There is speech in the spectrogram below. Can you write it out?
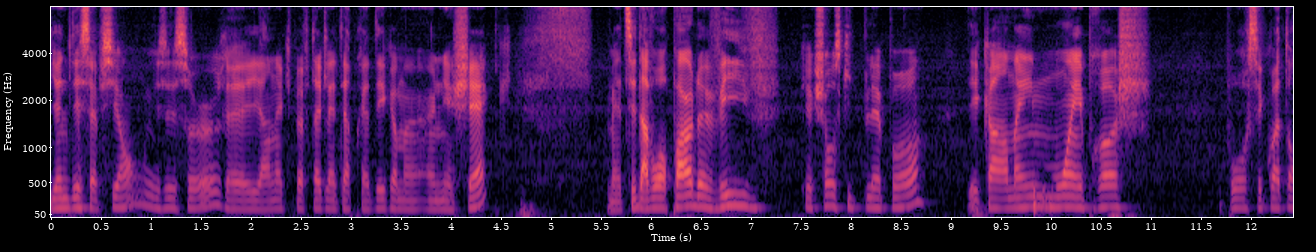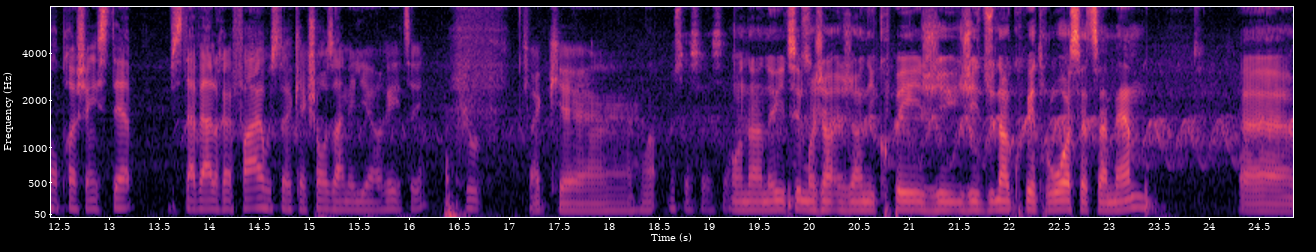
il y a une déception, c'est sûr. Euh, Il y en a qui peuvent peut-être l'interpréter comme un, un échec. Mais tu sais, d'avoir peur de vivre quelque chose qui te plaît pas, t'es quand même moins proche pour c'est quoi ton prochain step, si t'avais à le refaire ou si t'as quelque chose à améliorer, tu sais. Fait que, euh, ouais, ça ça. On en a eu, tu sais, moi j'en ai coupé, j'ai j'ai dû en couper trois cette semaine. Euh,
